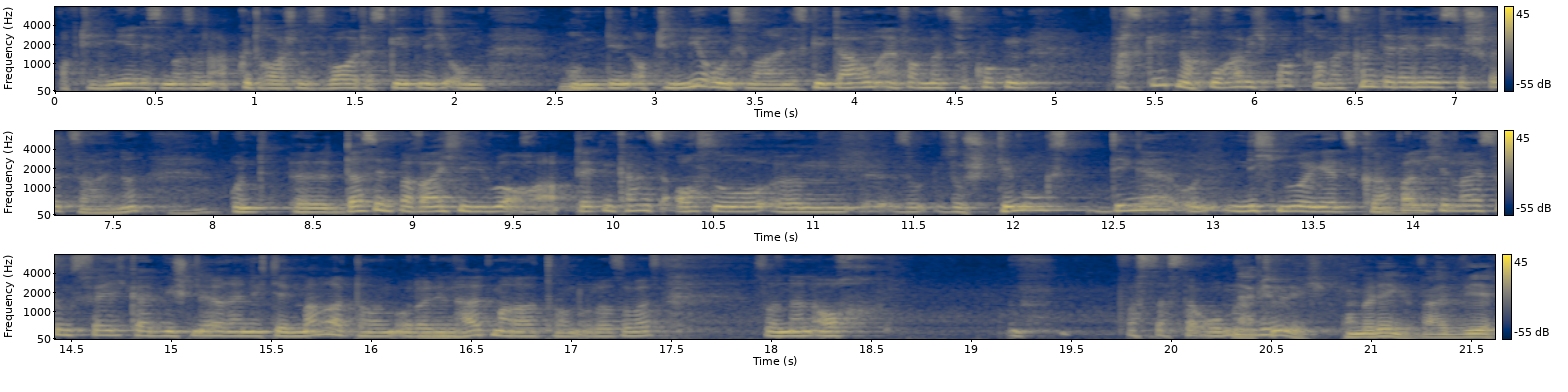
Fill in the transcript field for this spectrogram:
Optimieren ist immer so ein abgedroschenes Wort. Es geht nicht um, um den Optimierungswahn. Es geht darum, einfach mal zu gucken, was geht noch, wo habe ich Bock drauf, was könnte der nächste Schritt sein. Ne? Mhm. Und äh, das sind Bereiche, die du auch abdecken kannst, auch so, ähm, so, so, Stimmungsdinge und nicht nur jetzt körperliche Leistungsfähigkeit, wie schnell renne ich den Marathon oder den Halbmarathon oder sowas, sondern auch was das da oben Natürlich, angeht. unbedingt, weil wir,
